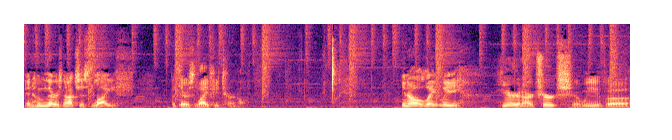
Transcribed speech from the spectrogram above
in whom there is not just life, but there's life eternal. You know, lately here in our church, uh, we've uh,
